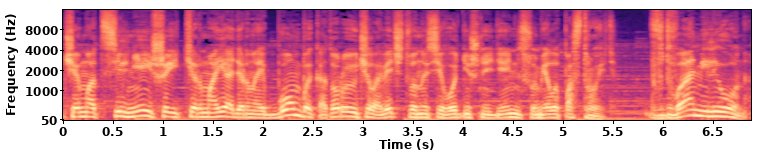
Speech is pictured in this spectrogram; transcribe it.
чем от сильнейшей термоядерной бомбы, которую человечество на сегодняшний день сумело построить. В 2 миллиона.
